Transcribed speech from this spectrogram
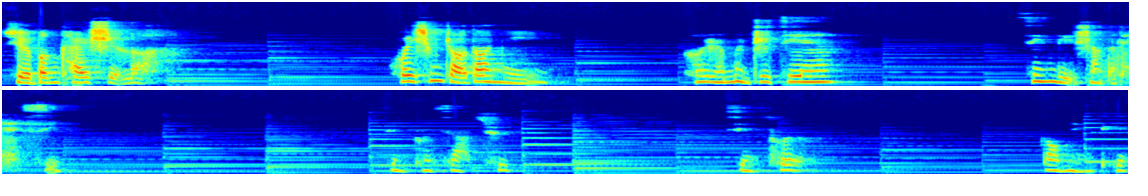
雪崩开始了。回声找到你和人们之间心理上的联系，幸存下去，幸存到明天，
